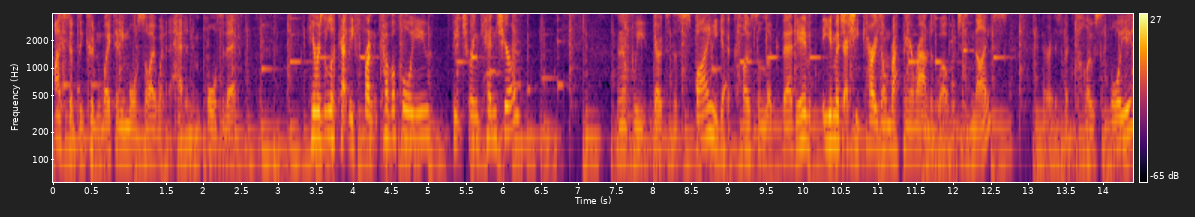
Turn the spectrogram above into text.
I simply couldn't wait anymore, so I went ahead and imported it. Here is a look at the front cover for you, featuring Kenshiro. And if we go to the spine, you get a closer look there. The, the, image actually carries on wrapping around as well, which is nice. There it is a bit closer for you.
